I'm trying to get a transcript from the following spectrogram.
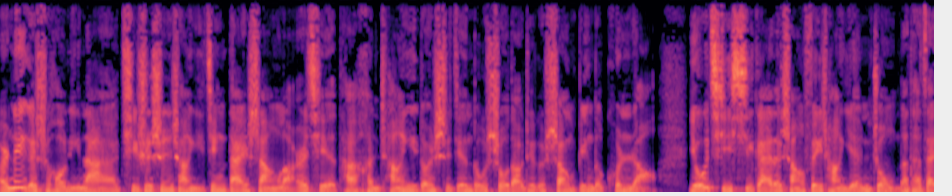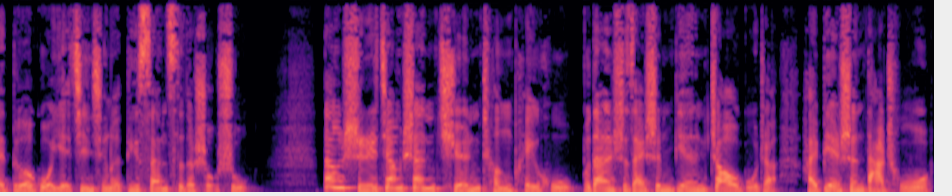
而那个时候，李娜其实身上已经带伤了，而且她很长一段时间都受到这个伤病的困扰，尤其膝盖的伤非常严重。那她在德国也进行了第三次的手术。当时江山全程陪护，不但是在身边照顾着，还变身大厨，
